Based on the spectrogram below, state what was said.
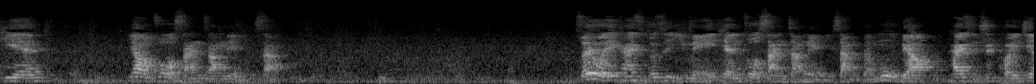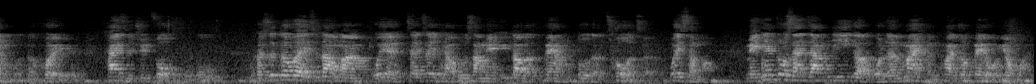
天要做三张脸以上。所以我一开始就是以每一天做三张脸以上的目标，开始去推荐我的会员，开始去做服务。可是各位知道吗？我也在这条路上面遇到了非常多的挫折。为什么？每天做三张，第一个我人脉很快就被我用完了，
